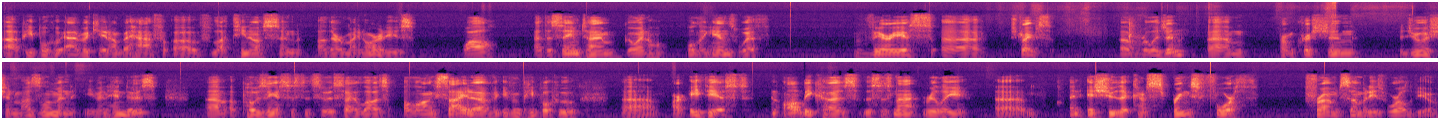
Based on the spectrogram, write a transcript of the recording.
uh, people who advocate on behalf of Latinos and other minorities, while at the same time going holding hands with various uh, stripes of religion, um, from Christian to Jewish and Muslim and even Hindus, um, opposing assisted suicide laws alongside of even people who uh, are atheist, and all because this is not really um, an issue that kind of springs forth from somebody's worldview.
